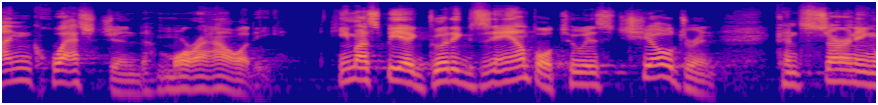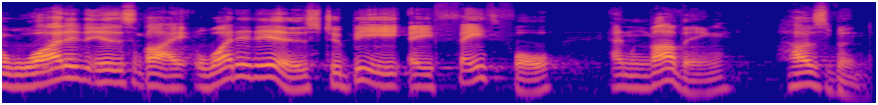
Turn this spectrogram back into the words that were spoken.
unquestioned morality. He must be a good example to his children concerning what it is like, what it is to be a faithful and loving husband.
